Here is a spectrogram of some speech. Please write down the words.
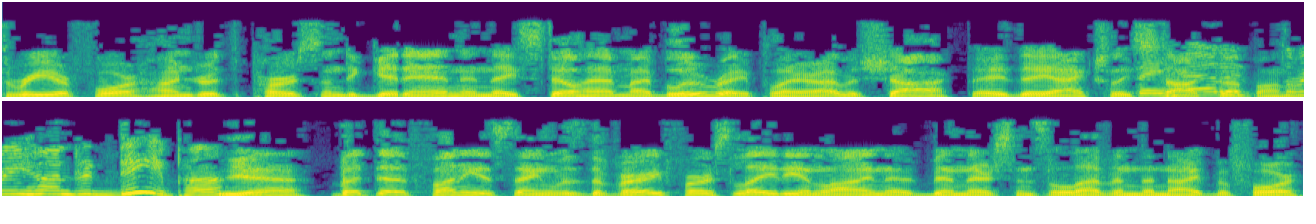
three or four hundredth person to get in, and they still had my Blu-ray player. I was shocked. They they actually They stocked had up it on them. 300 deep, huh? Yeah, but the funniest thing was the very first lady in line that had been there since 11 the night before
